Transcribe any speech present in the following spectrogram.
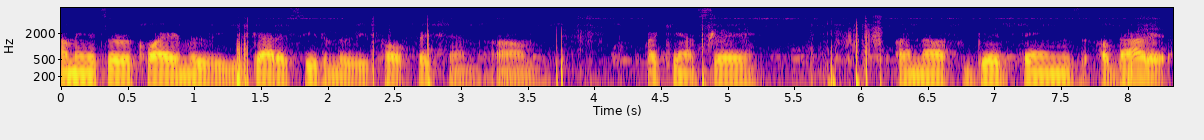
I mean, it's a required movie. You've got to see the movie Pulp Fiction. Um, I can't say enough good things about it.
